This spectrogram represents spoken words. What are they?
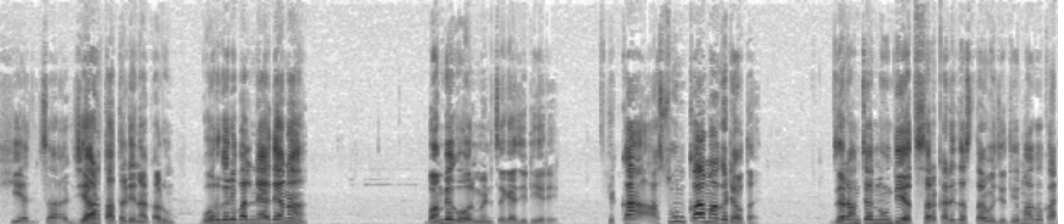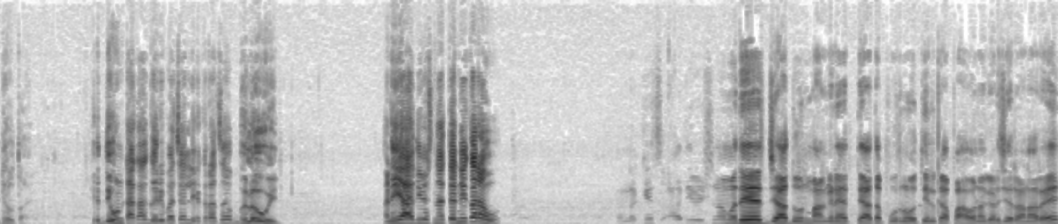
ह्यांचा जी आर तातडीनं काढून गोरगरिबाला न्याय द्या ना. बॉम्बे गव्हर्नमेंटचं गॅझेटियर आहे. हे का असून का मागं ठेवताय? जर आमच्या नोंदी आहेत सरकारी दस्तावेज आहेत हे मागं का ठेवताय? हे देऊन टाका गरिबाच्या लेकराचं भलं होईल. आणि या अधिवेशनात त्यांनी करावं. नक्कीच अधिवेशनामध्ये ज्या दोन मागण्या आहेत त्या आता पूर्ण होतील का पाहणं गरजे राहणार आहे.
